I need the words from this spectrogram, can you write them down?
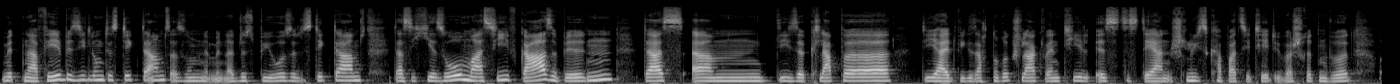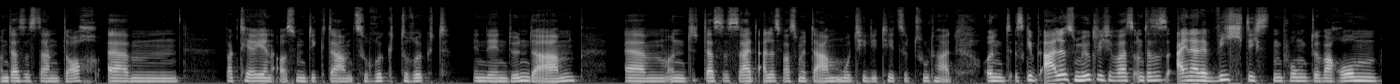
mit einer Fehlbesiedlung des Dickdarms, also mit einer Dysbiose des Dickdarms, dass sich hier so massiv Gase bilden, dass ähm, diese Klappe die halt, wie gesagt, ein Rückschlagventil ist, dass deren Schließkapazität überschritten wird und dass es dann doch ähm, Bakterien aus dem Dickdarm zurückdrückt in den Dünndarm. Ähm, und das ist halt alles, was mit Darmmotilität zu tun hat. Und es gibt alles Mögliche, was, und das ist einer der wichtigsten Punkte, warum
